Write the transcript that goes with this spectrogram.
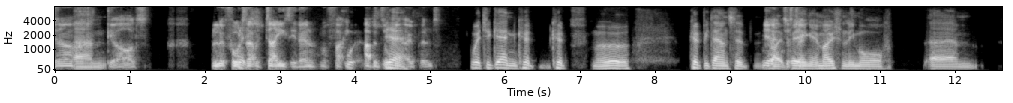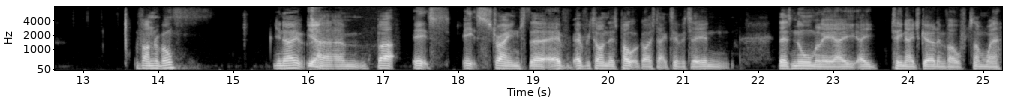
Oh, Um, God. We look forward to that with Daisy then. Well, fucking Wh- cupboards will yeah. get opened. Which again could could uh, could be down to Yeah, like being emotionally more um vulnerable you know Yeah. um but it's it's strange that every, every time there's poltergeist activity and there's normally a, a teenage girl involved somewhere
